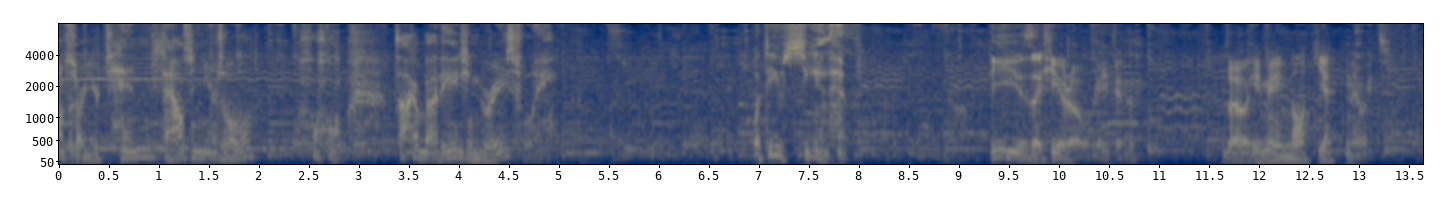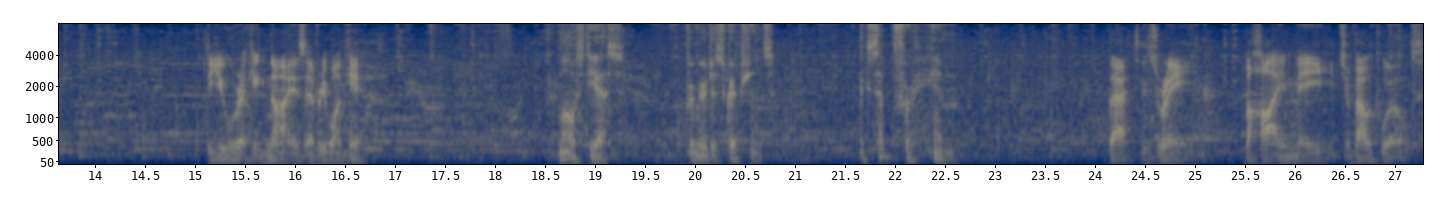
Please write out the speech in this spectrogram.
I'm sorry, you're 10,000 years old? Oh, talk about aging gracefully. What do you see in him? He is a hero, Raven. Though he may not yet know it. Do you recognize everyone here? Most, yes. From your descriptions. Except for him. That is Rain, the High Mage of Outworld.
